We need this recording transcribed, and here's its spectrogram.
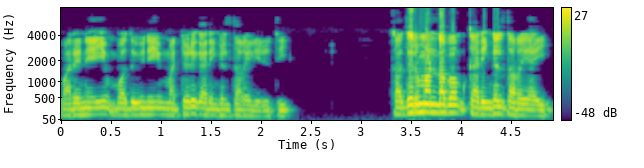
വരനെയും വധുവിനെയും മറ്റൊരു കരിങ്കൽ തറയിലിരുത്തി. കതിർമണ്ഡപം കരിങ്കൽ തറയായി.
